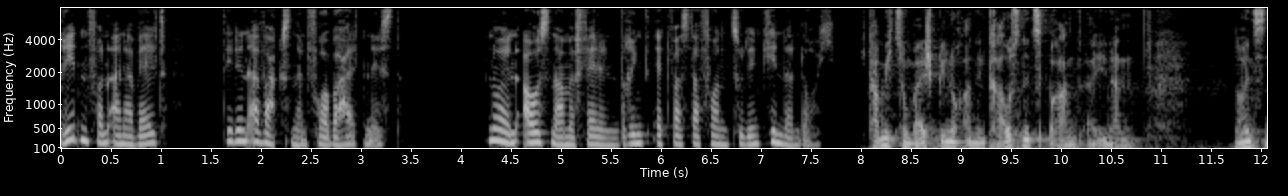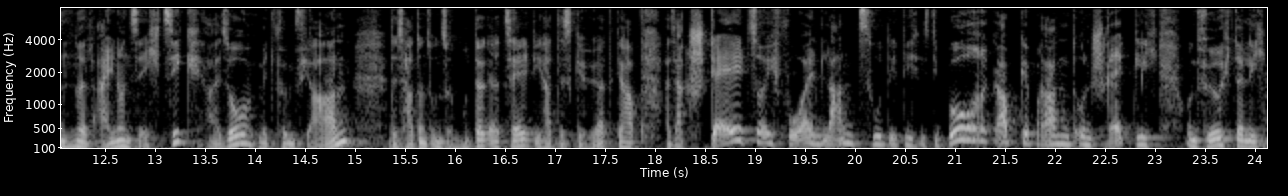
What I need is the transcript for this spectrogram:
reden von einer Welt, die den Erwachsenen vorbehalten ist. Nur in Ausnahmefällen dringt etwas davon zu den Kindern durch. Ich kann mich zum Beispiel noch an den Trausnitzbrand erinnern. 1961, also mit fünf Jahren. Das hat uns unsere Mutter erzählt, die hat es gehört gehabt. Er sagt, stellt euch vor, in Landshut die, die, ist die Burg abgebrannt und schrecklich und fürchterlich.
